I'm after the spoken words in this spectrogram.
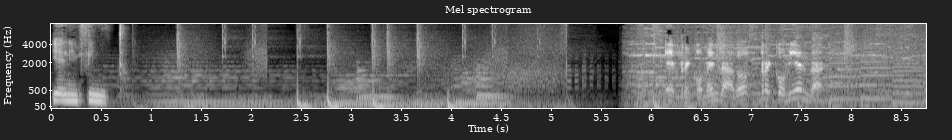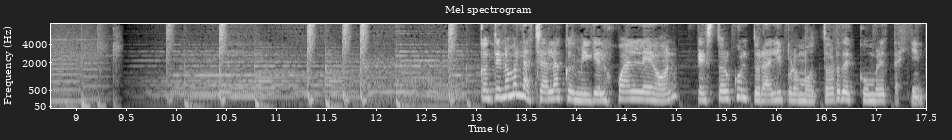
y el infinito. El recomendado recomienda. Continuamos la charla con Miguel Juan León, gestor cultural y promotor de Cumbre Tajín.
